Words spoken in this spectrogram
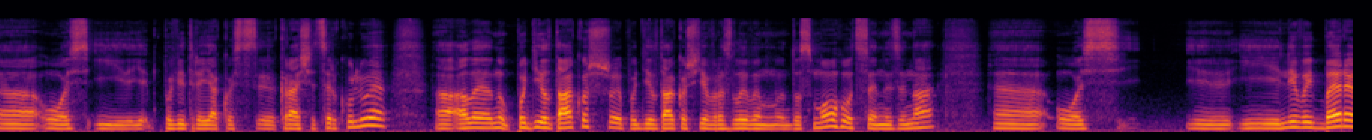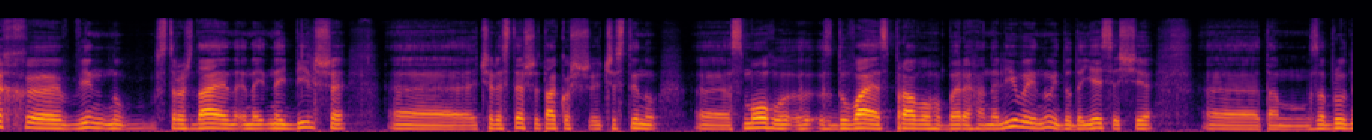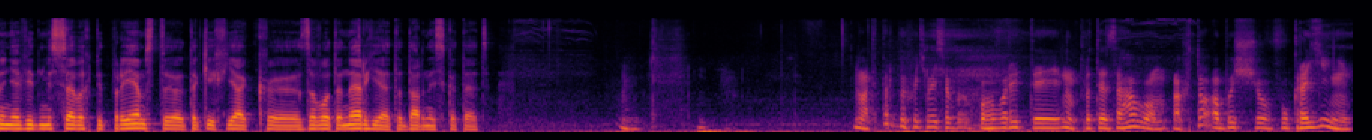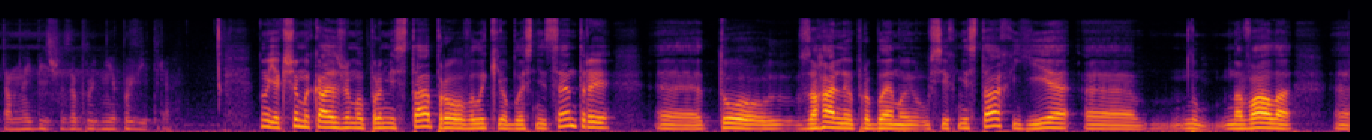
Е, ось, і повітря якось е, краще циркулює. Але ну, Поділ також Поділ також є вразливим до смогу, це низина. Е, ось. І і лівий берег він ну, страждає найбільше через те, що також частину смогу здуває з правого берега на лівий, ну і додається ще Е, там забруднення від місцевих підприємств, е, таких як е, Завод Енергія та Дарницька ТЕЦ. Ну, а тепер би хотілося б поговорити ну, про те загалом. А хто або що в Україні там найбільше забруднює повітря? Ну, Якщо ми кажемо про міста, про великі обласні центри, то загальною проблемою у всіх містах є ну, навала Е,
